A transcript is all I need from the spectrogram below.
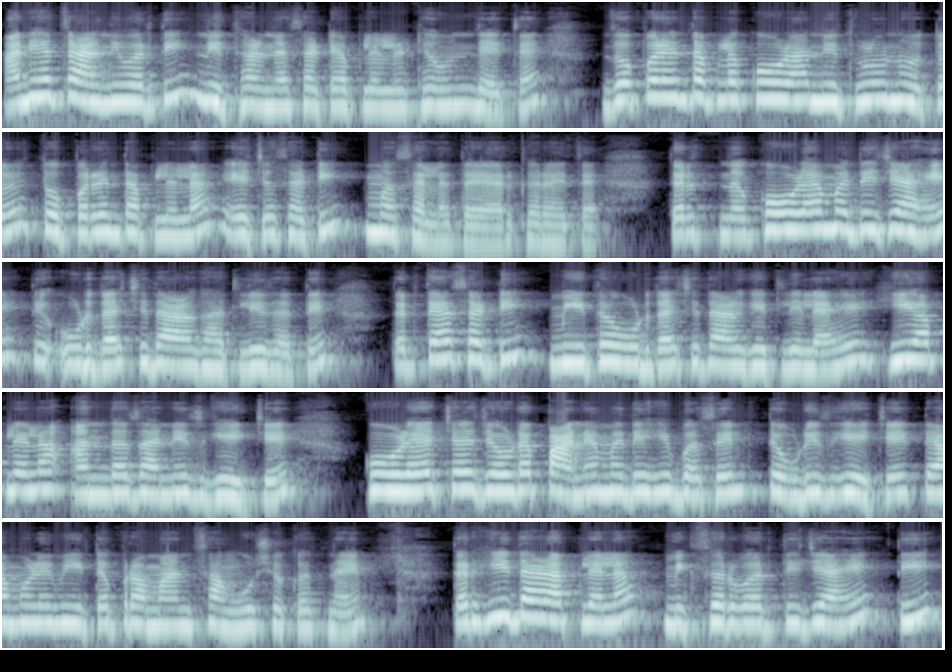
आणि ह्या चाळणीवरती निथळण्यासाठी आपल्याला ठेवून द्यायचं आहे. जोपर्यंत आपला कोहळा निथळून होतोय तोपर्यंत आपल्याला याच्यासाठी मसाला तयार करायचा आहे. तर कोहळ्यामध्ये जे आहे ते उडदाची डाळ घातली जाते. तर त्यासाठी मी इथं उडदाची डाळ घेतलेली आहे. ही आपल्याला अंदाजानेच घ्यायची कोहळ्याच्या जेवढ्या पाण्यामध्ये ही बसेल तेवढीच घ्यायची त्यामुळे मी इथं प्रमाण सांगू शकत नाही. तर ही डाळ आपल्याला मिक्सरवरती जी आहे ती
